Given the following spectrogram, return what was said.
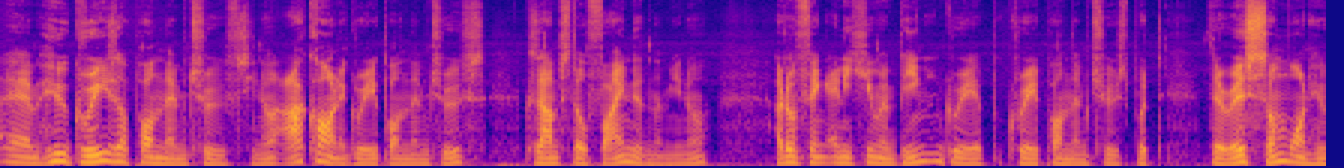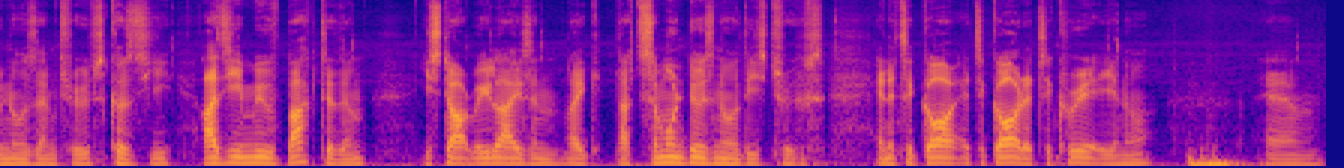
um, who agrees upon them truths? You know, I can't agree upon them truths because I'm still finding them. You know, I don't think any human being can agree, agree upon them truths, but there is someone who knows them truths because as you move back to them, you start realizing like that someone does know these truths, and it's a God, it's a God, it's a creator. You know, um,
